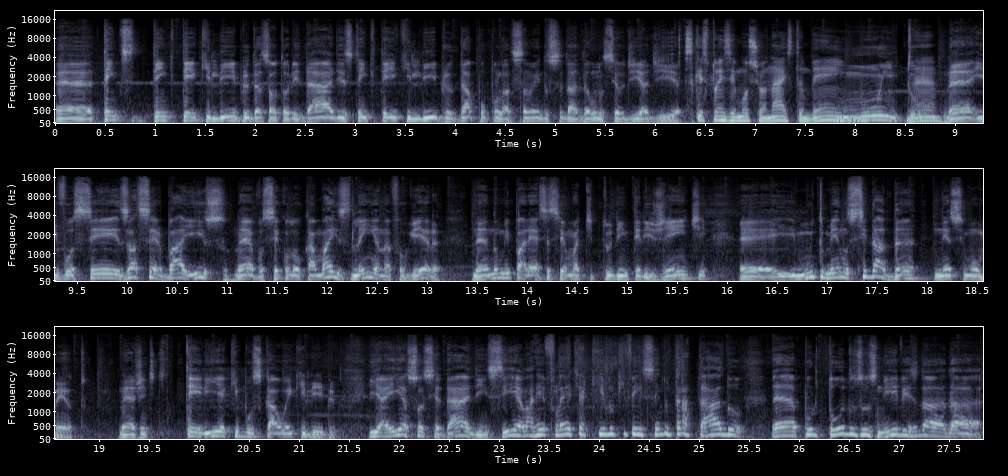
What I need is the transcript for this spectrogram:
é, tem, que, tem que ter equilíbrio das autoridades, tem que ter equilíbrio da população e do cidadão no seu dia a dia. As questões emocionais também. Muito, né? E você exacerbar isso, né? Você colocar mais lenha na fogueira, né? Não me parece ser uma atitude inteligente é, e muito menos cidadã nesse momento. Né? A gente teria que buscar o equilíbrio. E aí a sociedade em si, ela reflete aquilo que vem sendo tratado é, por todos os níveis da, da-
